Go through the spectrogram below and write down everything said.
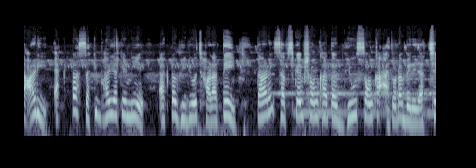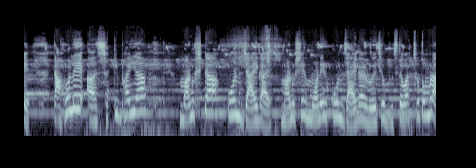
তারই একটা সাকিব ভাইয়াকে নিয়ে একটা ভিডিও ছাড়াতেই তার সাবস্ক্রাইব সংখ্যা, তার ভিউজ সংখ্যা এতটা বেড়ে যাচ্ছে। তাহলে সাকিব ভাইয়া মানুষটা কোন জায়গায়? মানুষের মনের কোন জায়গায় রয়েছে বুঝতে পারছ তোমরা?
